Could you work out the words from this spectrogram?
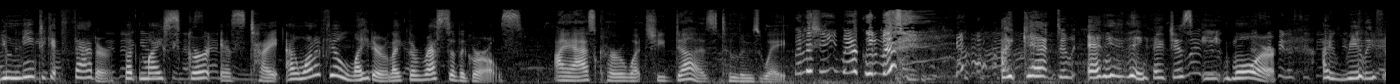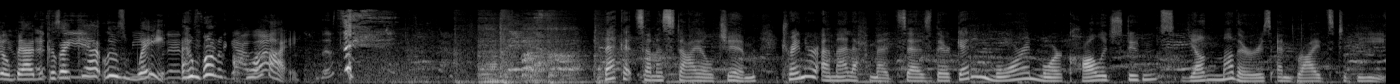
You need to get fatter, but my skirt is tight. I want to feel lighter like the rest of the girls. I ask her what she does to lose weight. I can't do anything. I just eat more. I really feel bad because I can't lose weight. I want to cry. Back at Sama Style Gym, trainer Amal Ahmed says they're getting more and more college students, young mothers, and brides to be.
